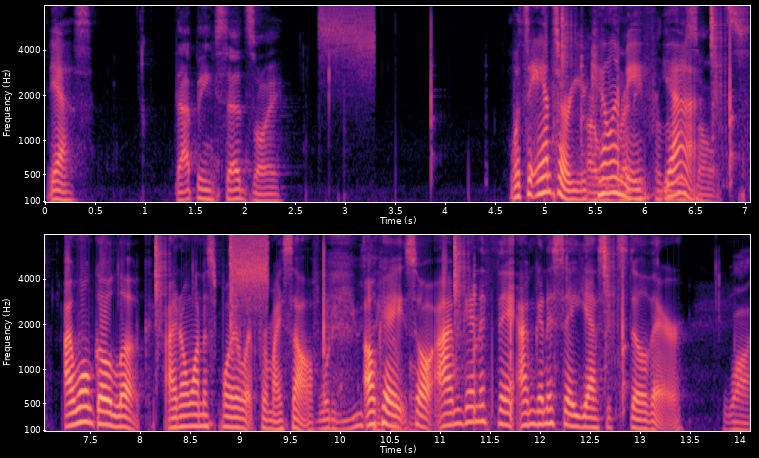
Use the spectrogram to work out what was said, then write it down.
yes That being said, Zoe, what's the answer you're killing me for the yeah results? I won't go look. I don't want to spoil it for myself. What do you think Okay, so I'm gonna think. I'm gonna say yes. It's still there. Why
